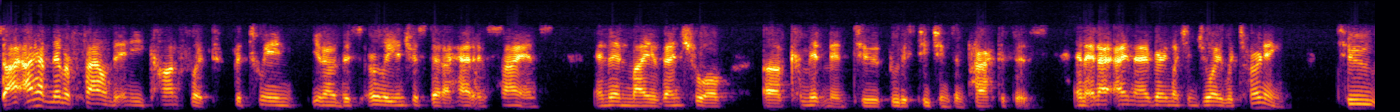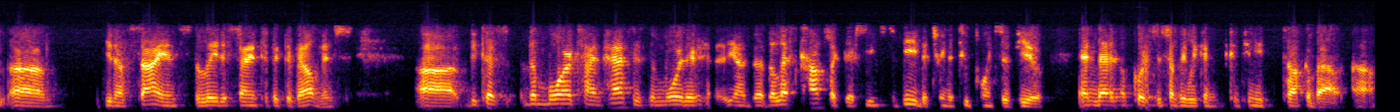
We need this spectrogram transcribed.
So I, I have never found any conflict between you know this early interest that I had in science and then my eventual uh, commitment to Buddhist teachings and practices and and I, and I very much enjoy returning to um, you know science, the latest scientific developments, uh, because the more time passes, the more there you know the, the less conflict there seems to be between the two points of view, and that of course is something we can continue to talk about. Uh,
